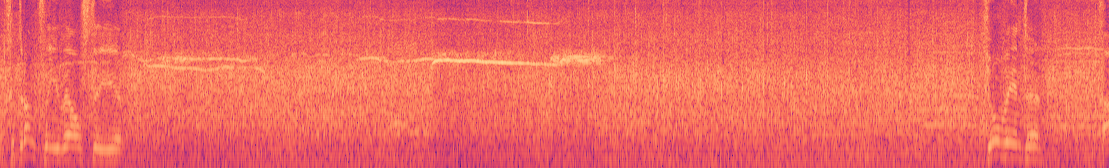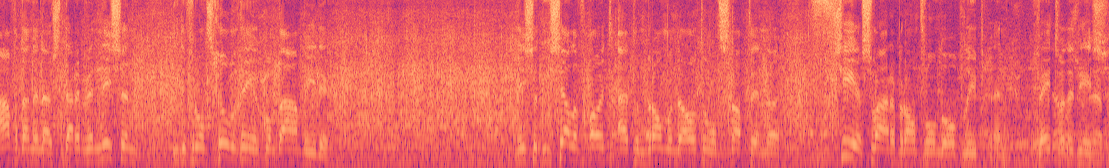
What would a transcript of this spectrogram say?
Een gedrang van je welste hier. John Winter, avond aan de neus. Daar hebben we Nissen die de verontschuldigingen komt aanbieden. Nissen die zelf ooit uit een brandende auto ontsnapte en uh, zeer zware brandwonden opliep. En weet wat het is.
